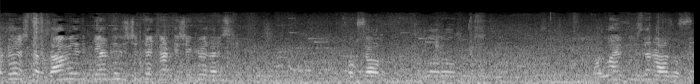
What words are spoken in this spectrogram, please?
Arkadaşlar zahmet edip geldiğiniz için tekrar teşekkür ederiz. Çok sağ olun. Allah razı olsun. Allah hepinizden razı olsun.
